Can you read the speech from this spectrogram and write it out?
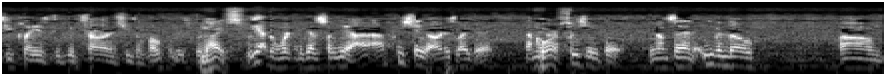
she plays the guitar and she's a vocalist. Nice. We have been working together, so yeah, I, I appreciate artists like that. I mean, course. I appreciate that. You know what I'm saying? Even though um,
